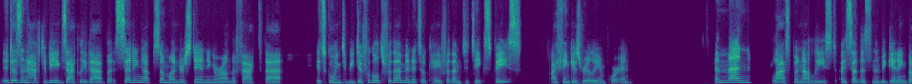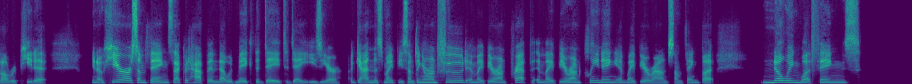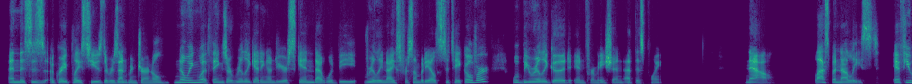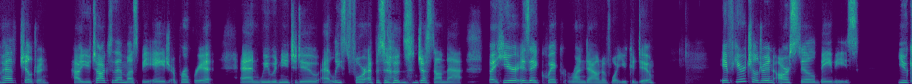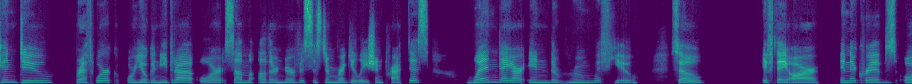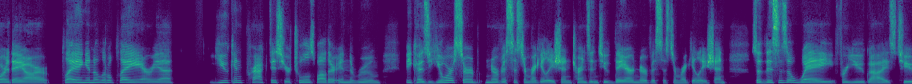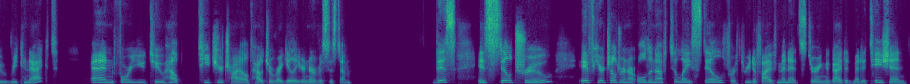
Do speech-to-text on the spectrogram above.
It doesn't have to be exactly that, but setting up some understanding around the fact that it's going to be difficult for them and it's okay for them to take space, I think is really important. And then last but not least, I said this in the beginning, but I'll repeat it. You know, here are some things that could happen that would make the day to day easier. Again, this might be something around food, it might be around prep, it might be around cleaning, it might be around something, but knowing what things and this is a great place to use the resentment journal. Knowing what things are really getting under your skin that would be really nice for somebody else to take over will be really good information at this point. Now, last but not least, if you have children, how you talk to them must be age appropriate. And we would need to do at least four episodes just on that. But here is a quick rundown of what you could do. If your children are still babies, you can do breath work or yoga nidra or some other nervous system regulation practice when they are in the room with you. So if they are in their cribs or they are playing in a little play area, you can practice your tools while they're in the room because your SERB nervous system regulation turns into their nervous system regulation. So, this is a way for you guys to reconnect and for you to help teach your child how to regulate your nervous system. This is still true if your children are old enough to lay still for three to five minutes during a guided meditation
